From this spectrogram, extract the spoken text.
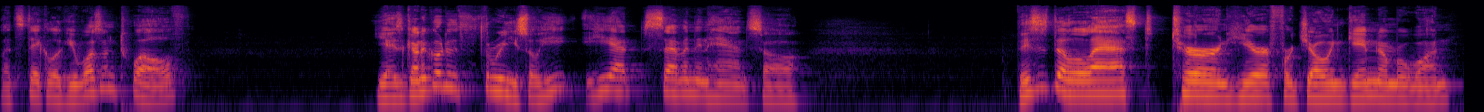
Let's take a look. He was on 12. Yeah, he's gonna go to three, so he he had seven in hand. So this is the last turn here for Joe in game number one.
